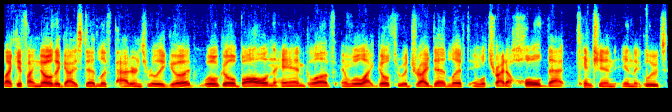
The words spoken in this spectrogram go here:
Like if I know the guy's deadlift pattern's really good, we'll go ball in the hand, glove, and we'll like go through a dry deadlift and we'll try to hold that tension in the glutes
